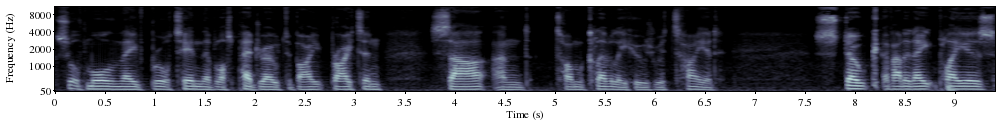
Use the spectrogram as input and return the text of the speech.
sort of more than they've brought in. They've lost Pedro to Brighton, Sarr, and Tom Cleverley, who's retired. Stoke have added eight players.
